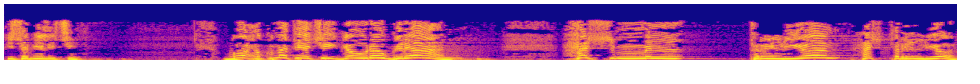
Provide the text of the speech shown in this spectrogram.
فیسەبیلی چی بۆ حکوومەتێکی گەورە و گران هەش مل تریلیۆن هەش تریلیۆن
